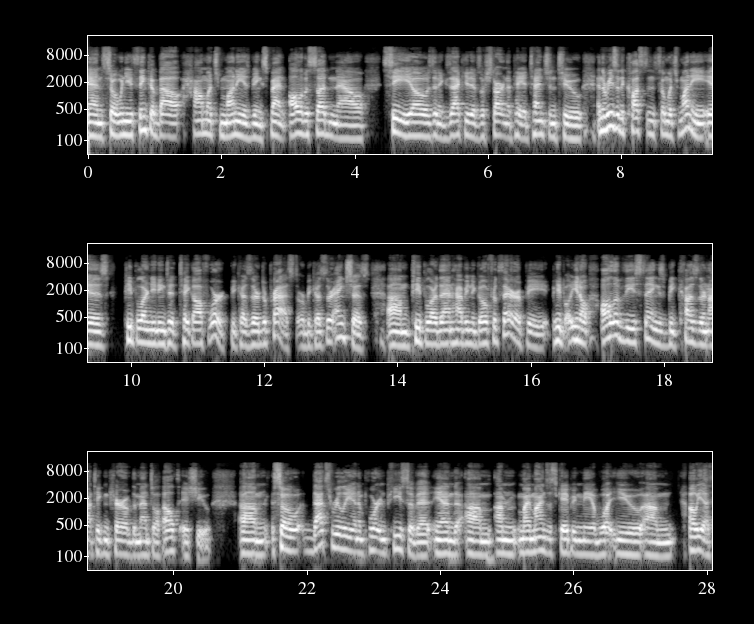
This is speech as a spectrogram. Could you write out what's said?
And so when you think about how much money is being spent, all of a sudden now CEOs and executives are starting to pay attention to. And the reason it costs them so much money is people are needing to take off work because they're depressed or because they're anxious. Um, people are then having to go for therapy. People, you know, all of these things because they're not taking care of the mental health issue. Um, so that's really an important piece of it. And um, I'm, my mind's escaping me of what you. Um, oh yes.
